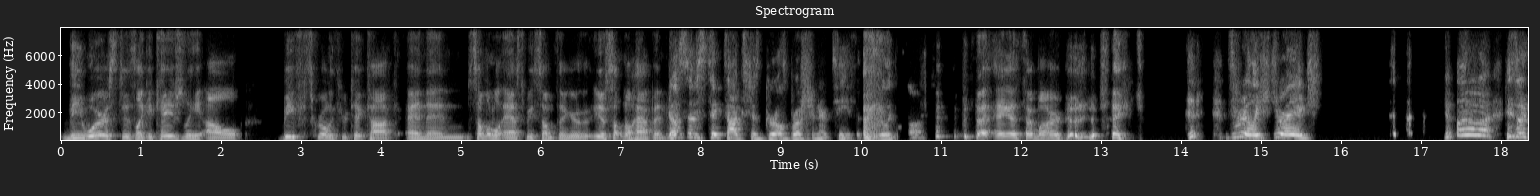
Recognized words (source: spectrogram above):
the worst is like occasionally i'll be scrolling through tiktok and then someone will ask me something or you know something will happen Joseph's TikTok's just girls brushing their teeth. It's really fun. the asmr thing. It's really strange. I don't know. He's like,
